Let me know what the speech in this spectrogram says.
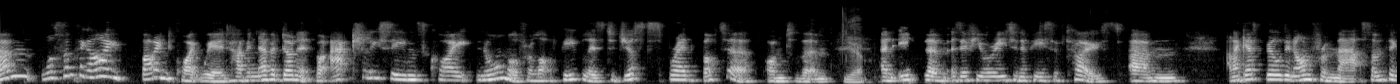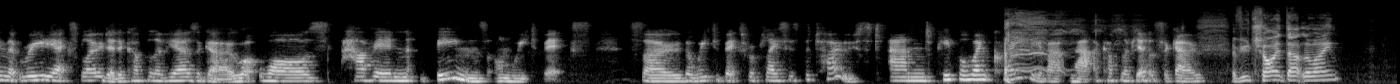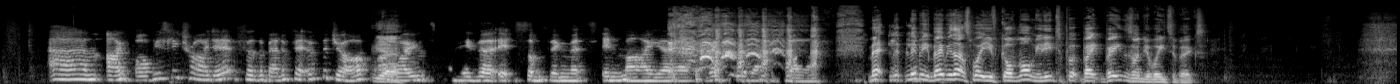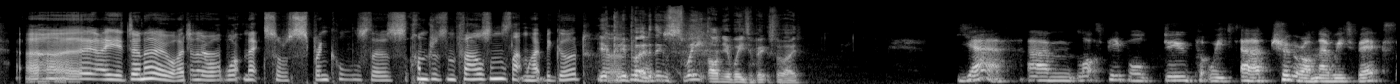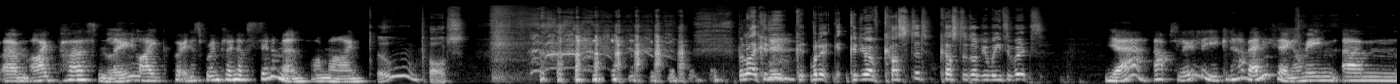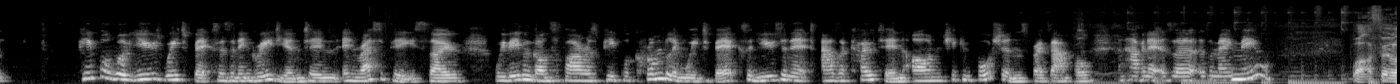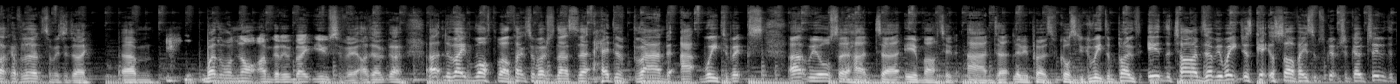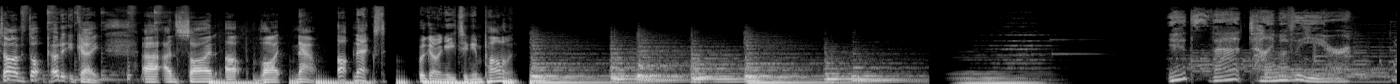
Um, well, something I find quite weird, having never done it, but actually seems quite normal for a lot of people, is to just spread butter onto them yeah. and eat them as if you were eating a piece of toast. Um, and I guess building on from that, something that really exploded a couple of years ago was having beans on Weetabix. So the Weetabix replaces the toast, and people went crazy about that a couple of years ago. Have you tried that, Lorraine? Um, I've obviously tried it for the benefit of the job. Yeah. I won't say that it's something that's in my uh, regular repertoire. Libby, maybe that's where you've gone wrong. You need to put baked beans on your Weetabix. Uh, I don't know. I don't know what next sort of sprinkles. There's hundreds and thousands. That might be good. Yeah, can uh, you put anything sweet on your Weetabix for Yeah, um, lots of people do put wheat, uh, sugar on their Weetabix. Um, I personally like putting a sprinkling of cinnamon on mine. Oh, posh. but like, could you could, could you have custard? Custard on your Weetabix? Yeah, absolutely. You can have anything. I mean, um, people will use Weetabix as an ingredient in, in recipes. So we've even gone so far as people crumbling Weetabix and using it as a coating on chicken portions, for example, and having it as a, as a main meal. Well, I feel like I've learned something today. Um, whether or not I'm going to make use of it, I don't know. Uh, Lorraine Rothwell, thanks so much. That's uh, head of brand at Weetabix. Uh, we also had uh, Iain Martin and uh, Libby Post. Of course, you can read them both in the Times every week. Just get yourself a subscription. Go to thetimes.co.uk uh, and sign up right now. Up next, we're going eating in Parliament. It's that time of the year.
